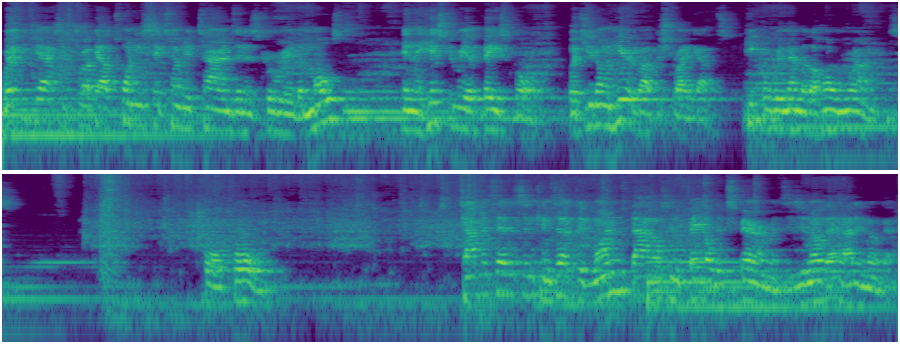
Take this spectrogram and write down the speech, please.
Reggie Jackson struck out 2,600 times in his career, the most in the history of baseball. But you don't hear about the strikeouts. People remember the home runs. Fall forward. Thomas Edison conducted 1,000 failed experiments. Did you know that? I didn't know that.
